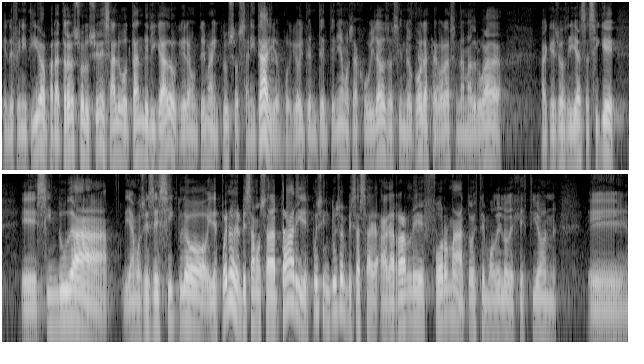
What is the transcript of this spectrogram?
en definitiva, para traer soluciones a algo tan delicado que era un tema incluso sanitario, porque hoy teníamos a jubilados haciendo colas, ¿te acordás en la madrugada aquellos días? Así que, eh, sin duda, digamos, ese ciclo, y después nos empezamos a adaptar y después incluso empezás a, agarrarle forma a todo este modelo de gestión eh,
